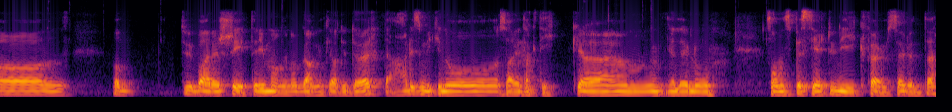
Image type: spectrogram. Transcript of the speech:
Og, og, du bare skyter i mange nok ganger til at du dør. Det er liksom ikke noe særlig taktikk eller noe sånn spesielt unik følelse rundt det.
